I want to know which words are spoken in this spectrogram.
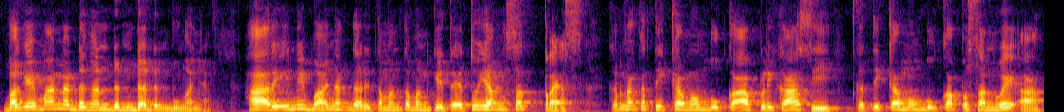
bagaimana dengan denda dan bunganya. Hari ini banyak dari teman-teman kita itu yang stres karena ketika membuka aplikasi, ketika membuka pesan WA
